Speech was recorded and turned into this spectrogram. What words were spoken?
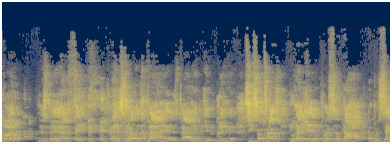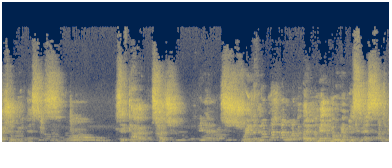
But this man had faith. And instead of his bad hand, his bad hand became a good hand. See, sometimes you gotta get in the presence of God and present your weaknesses. Say, God, touch me. Strengthen me. Admit your weaknesses.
